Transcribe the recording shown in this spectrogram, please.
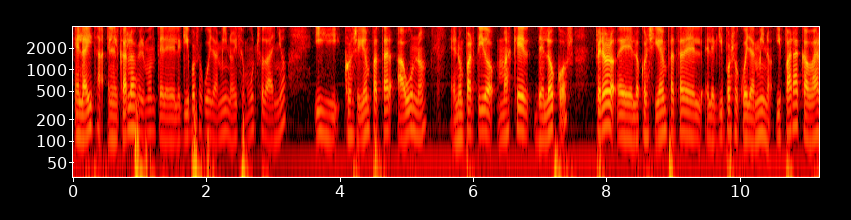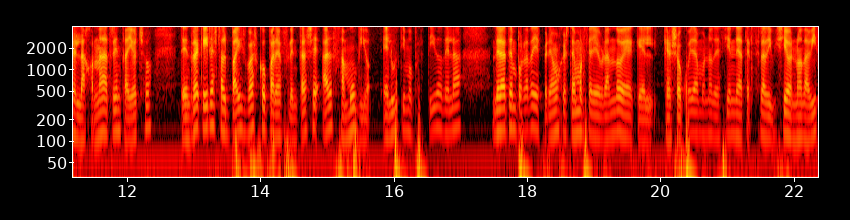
en la ida, en el Carlos Belmonte, el equipo socuellamino hizo mucho daño y consiguió empatar a uno en un partido más que de locos, pero eh, lo consiguió empatar el, equipo socuellamino. Y para acabar en la jornada 38, tendrá que ir hasta el País Vasco para enfrentarse al Zamudio, el último partido de la, de la temporada y esperemos que estemos celebrando eh, que, el, que el no desciende a tercera división, ¿no, David?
